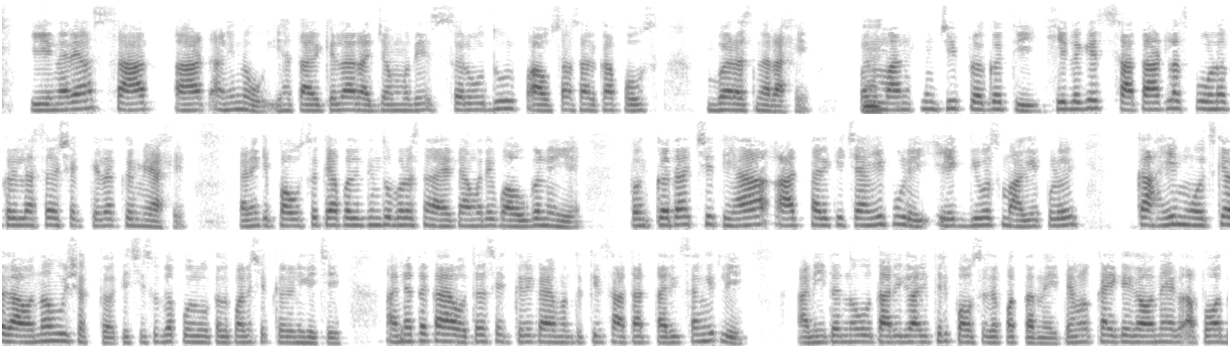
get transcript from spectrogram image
की येणाऱ्या सात आठ आणि नऊ या तारखेला राज्यामध्ये सर्वदूर पावसासारखा पाऊस बरसणार आहे. पण. मान्सूनची प्रगती ही लगेच सात आठलाच पूर्ण करेल असं शक्यता कमी आहे. कारण की पाऊस त्या पद्धतीने तो बरसणार आहे त्यामध्ये वावगं नाहीये. पण कदाचित ह्या आठ तारखेच्याही पुढे एक दिवस मागे पुढे काही मोजक्या गावांना होऊ शकतं. त्याची सुद्धा पूर्वकल्पना शेतकऱ्यांनी घ्यायची. आणि आता काय होतं शेतकरी काय म्हणतात की सात आठ तारीख सांगितली आणि इथं नऊ तारीख आली तरी पावसाचा पत्ता नाही. त्यामुळे काही काही गावांना अपवाद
